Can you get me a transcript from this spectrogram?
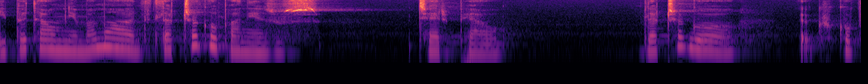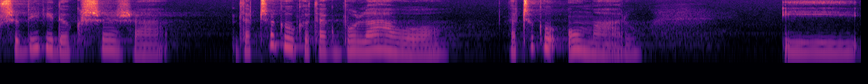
i pytał mnie, mamo, a dlaczego Pan Jezus cierpiał? Dlaczego go przybili do krzyża? Dlaczego go tak bolało? Dlaczego umarł? I,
